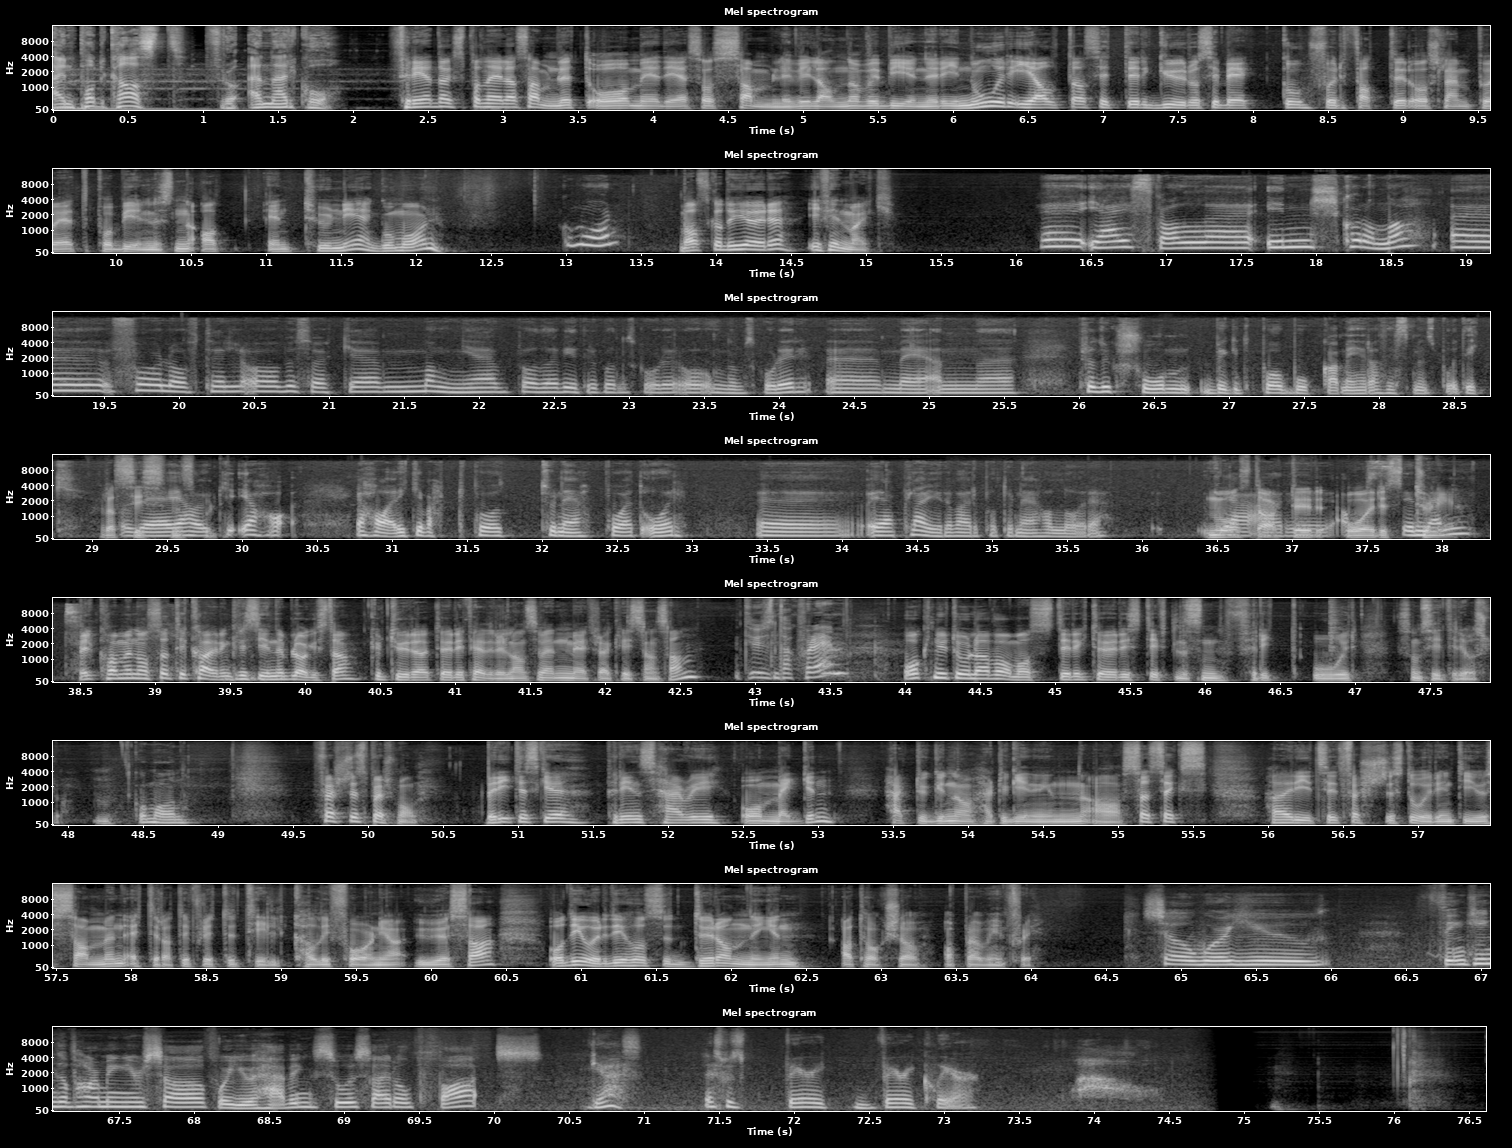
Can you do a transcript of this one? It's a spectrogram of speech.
en podkast fra NRK. Fredagspanelet er samlet, og med det så samler vi landet. og Vi begynner i nord. I Alta sitter Guro Sibeko, forfatter og slampoet, på begynnelsen av en turné. God morgen. God morgen. Hva skal du gjøre i Finnmark? Eh, Jeg skal eh, inch korona eh, få lov til å besøke mange både videregående skoler og ungdomsskoler eh, med en eh, produksjon bygd på boka mi 'Rasismens politikk'. Rasismens det- jeg, har Rasismens ikke, jeg, har, jeg har ikke vært på turné på et år. Eh, Og jeg pleier å være på turné halve året. Nå Jeg er, starter årets turné. Velkommen også til Karin Kristine Blågestad, kulturredaktør i Fedrelandsvennen med fra Kristiansand. Tusen takk for det. Og Knut Olav Åmås, direktør i stiftelsen Fritt Ord, som sitter i Oslo. God morgen. Første spørsmål. Britiske prins Harry og Meghan, hertugen og hertuginnen av Sussex, har gitt sitt første store intervju sammen etter at de flyttet til California, USA. Og det gjorde de hos dronningen av talkshow, Oprah Winfrey. So, were you thinking of harming yourself? Were you having suicidal thoughts? Yes, this was very, very clear.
